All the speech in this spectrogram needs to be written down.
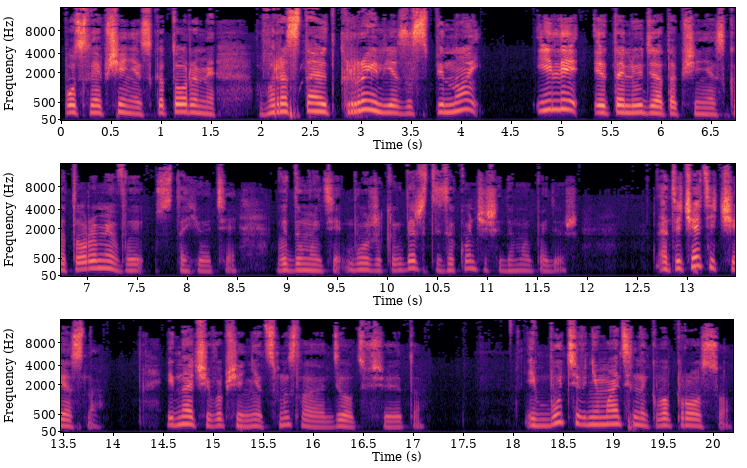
после общения с которыми вырастают крылья за спиной, или это люди, от общения с которыми вы устаете. Вы думаете, боже, когда же ты закончишь и домой пойдешь? Отвечайте честно, иначе вообще нет смысла делать все это. И будьте внимательны к вопросу,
